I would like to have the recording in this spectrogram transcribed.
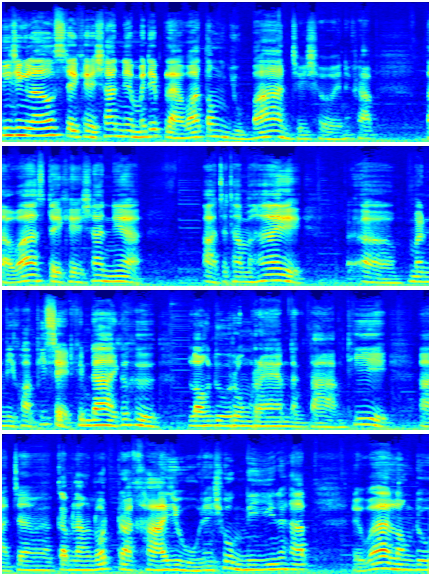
จริง ๆ แล้ว staycation เนี่ยไม่ได้แปลว่าต้องอยู่บ้านเฉย ๆ นะครับ แต่ว่า staycation เนี่ยอาจจะทำให้มันมีความพิเศษขึ้นได้ก็คือ ลองดูโรงแรมต่างๆ ที่อาจจะกำลังลดราคาอยู่ในช่วงนี้นะครับ หรือว่าลองดู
